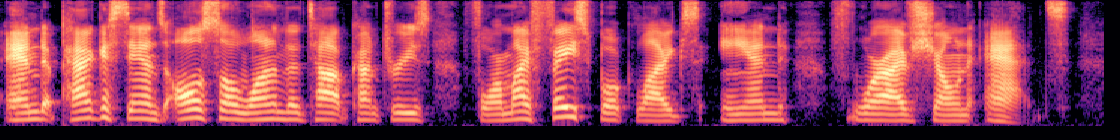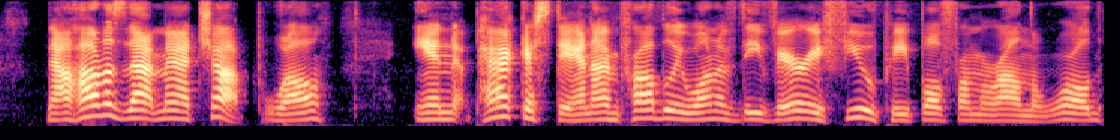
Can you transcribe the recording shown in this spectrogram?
And Pakistan's also one of the top countries for my Facebook likes and where I've shown ads. Now, how does that match up? Well, in Pakistan, I'm probably one of the very few people from around the world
